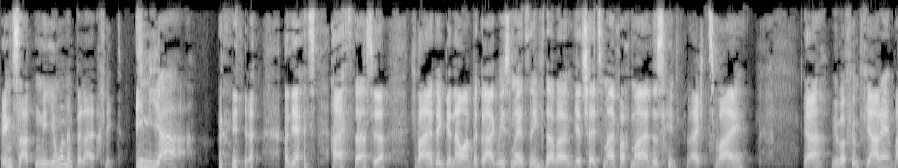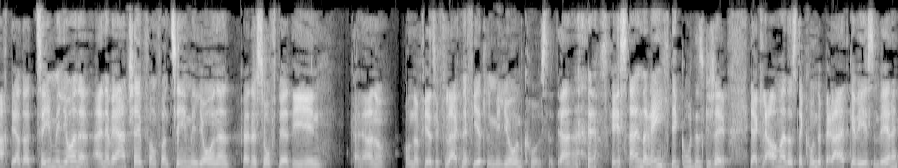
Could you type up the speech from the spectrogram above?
im satten Millionenbereich liegt. Im Jahr. ja. Und jetzt heißt das, ja, ich meine, den genauen Betrag wissen wir jetzt nicht, aber jetzt schätzen wir einfach mal, das sind vielleicht zwei, ja, über fünf Jahre macht er da 10 Millionen. Eine Wertschöpfung von 10 Millionen für eine Software, die ihn, keine Ahnung, 140, vielleicht eine Viertelmillion kostet, ja. Das ist ein richtig gutes Geschäft. Ja, glauben wir, dass der Kunde bereit gewesen wäre,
